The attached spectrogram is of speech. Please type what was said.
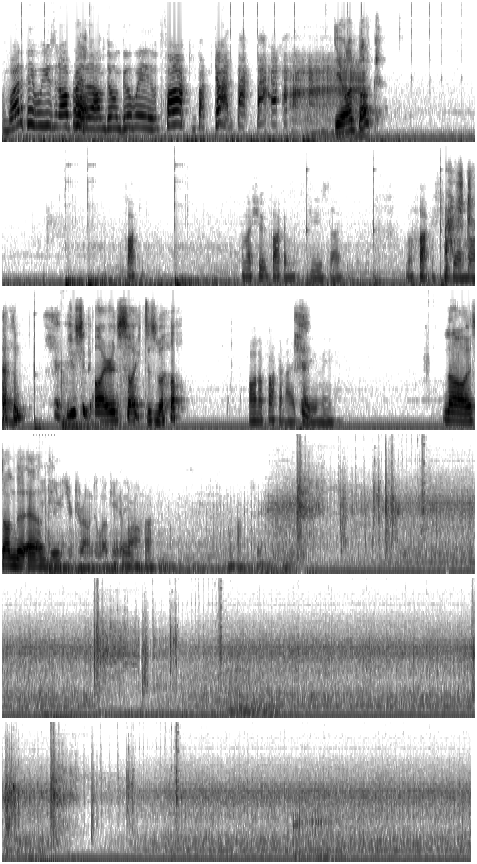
Why do people use an operator What? that I'm doing good with? What the fuck? Fuck, God, fuck, fuck. Do you want Buck? Fuck you. I'm gonna shoot fucking Fuze though. I'm gonna fucking shoot that hard. Using iron sight as well. On a fucking AK, isn't he? No, it's on the uh, LMG. Use your drone to locate a See if he bomb. fucking. I'm fucking shooting.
